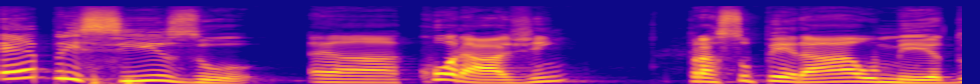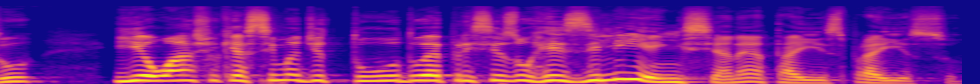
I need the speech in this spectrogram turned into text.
É preciso é, coragem para superar o medo e eu acho que, acima de tudo, é preciso resiliência, né, Thaís, para isso.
